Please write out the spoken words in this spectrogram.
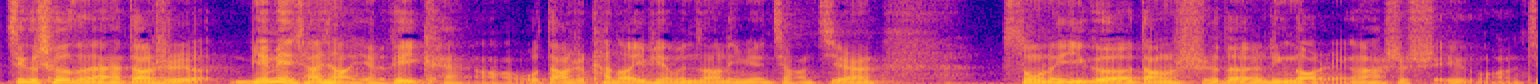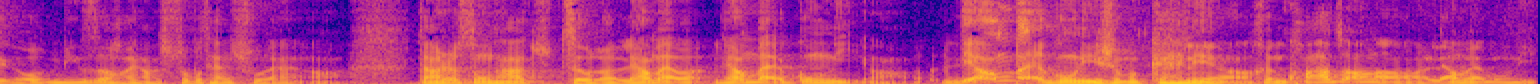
这个车子呢，当时勉勉强强也可以开啊。我当时看到一篇文章里面讲，既然送了一个当时的领导人啊，是谁啊？这个我名字好像说不太出来啊。当时送他走了两百万两百公里啊，两百公里什么概念啊？很夸张了啊，两百公里。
